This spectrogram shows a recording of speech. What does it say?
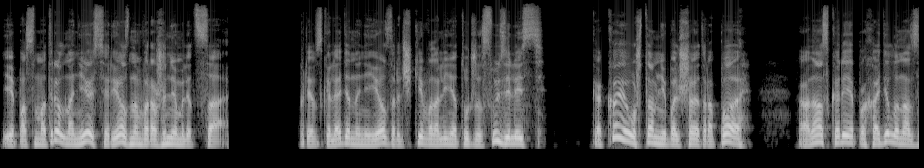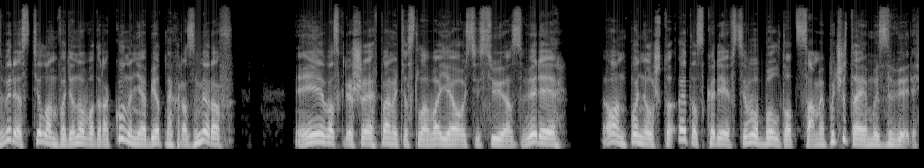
и посмотрел на неё серьёзным выражением лица. При взгляде на неё зрачки Ван Линя тут же сузились. Какая уж там небольшая тропа, она скорее походила на зверя с телом водяного дракона необъятных размеров, и, воскрешая в памяти слова Яо Сисюи о звере, он понял, что это, скорее всего, был тот самый почитаемый зверь.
